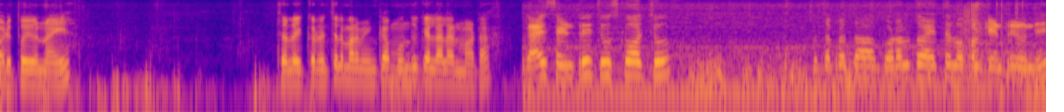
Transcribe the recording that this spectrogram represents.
పడిపోయి ఉన్నాయి. చలో ఇక్కడ నుంచి మనం ఇంకా ముందుకు వెళ్ళాలన్నమాట. గాయస్ ఎంట్రీ చూసుకోవచ్చు. పెద్ద పెద్ద గోడలతో అయితే లోపలికి ఎంట్రీ ఉంది.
